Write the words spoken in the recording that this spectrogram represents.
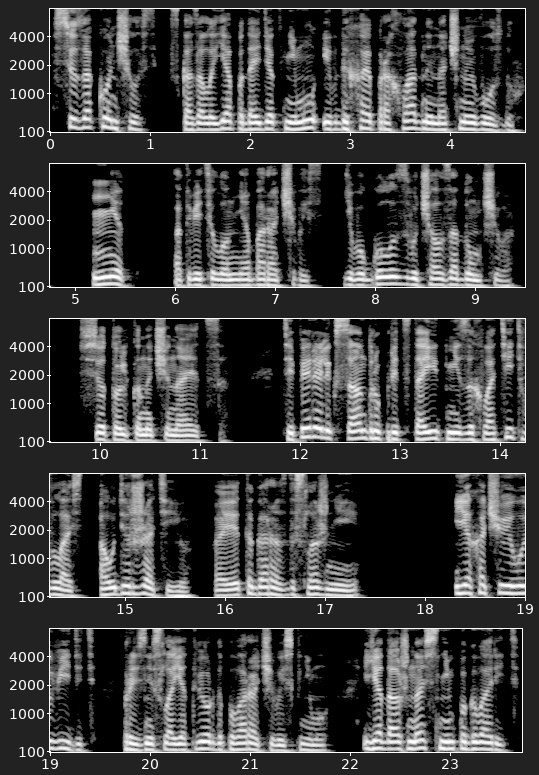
«Все закончилось», — сказала я, подойдя к нему и вдыхая прохладный ночной воздух. «Нет», — ответил он, не оборачиваясь. Его голос звучал задумчиво. «Все только начинается. Теперь Александру предстоит не захватить власть, а удержать ее, а это гораздо сложнее». «Я хочу его видеть», — произнесла я твердо, поворачиваясь к нему. «Я должна с ним поговорить».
